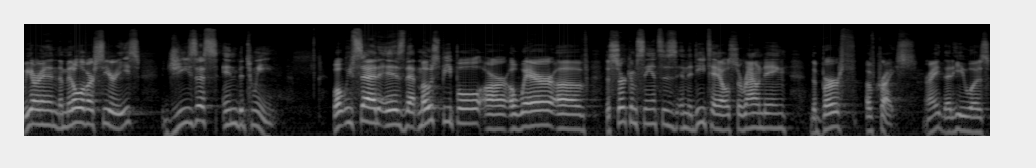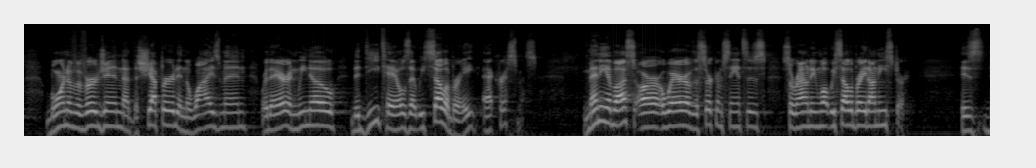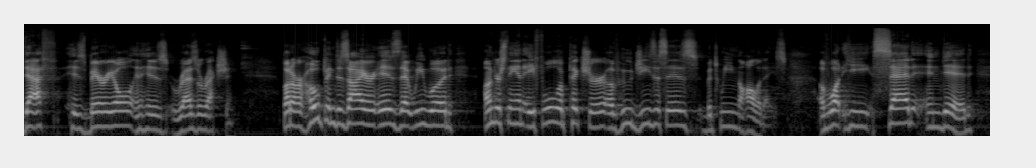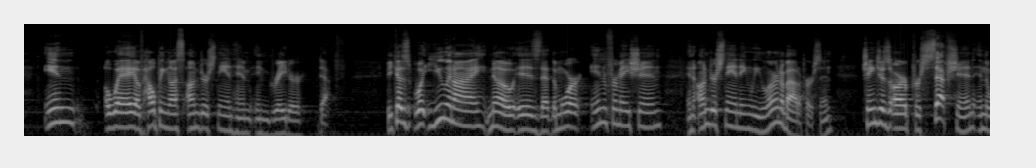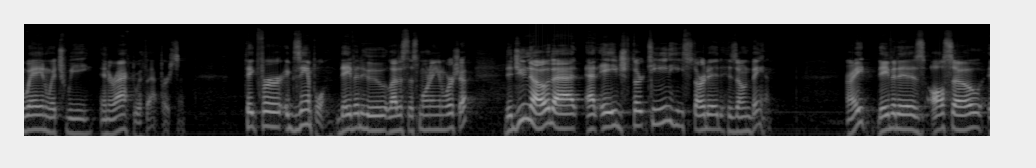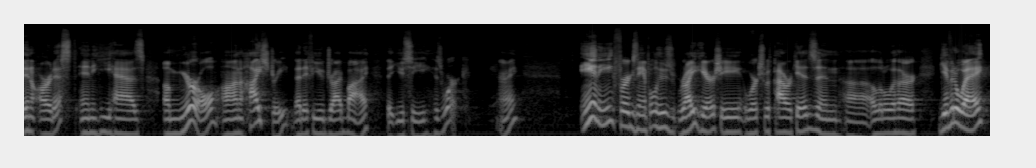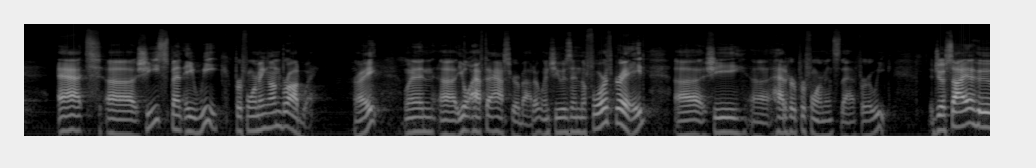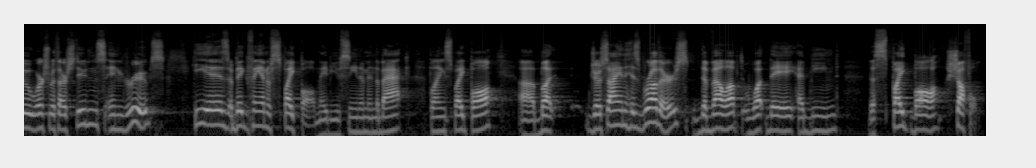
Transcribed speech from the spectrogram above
We are in the middle of our series, Jesus in Between. What we've said is that most people are aware of the circumstances and the details surrounding the birth of Christ, right? That he was born of a virgin, that the shepherd and the wise men were there, and we know the details that we celebrate at Christmas. Many of us are aware of the circumstances surrounding what we celebrate on Easter his death, his burial, and his resurrection. But our hope and desire is that we would understand a fuller picture of who Jesus is between the holidays, of what he said and did in a way of helping us understand him in greater depth. Because what you and I know is that the more information and understanding we learn about a person changes our perception in the way in which we interact with that person. Take, for example, David, who led us this morning in worship. Did you know that at age 13, he started his own band? Right? David is also an artist, and he has a mural on High Street that if you drive by, that you see his work. All right? Annie, for example, who's right here, she works with Power Kids and uh, a little with our Give It Away. At uh, she spent a week performing on Broadway, right? When uh, you'll have to ask her about it. When she was in the fourth grade, uh, she uh, had her performance that for a week. Josiah, who works with our students in groups, he is a big fan of spike ball. Maybe you've seen him in the back playing spike ball. Uh, but Josiah and his brothers developed what they have deemed the spike ball shuffle.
